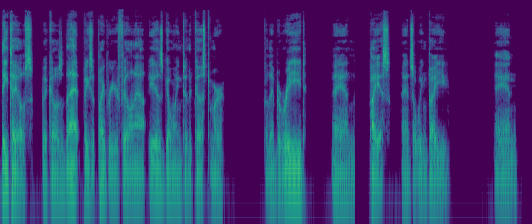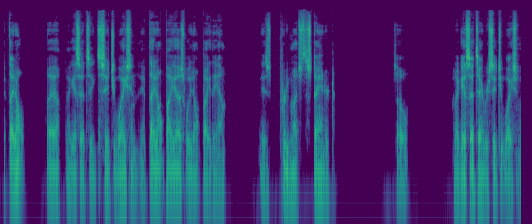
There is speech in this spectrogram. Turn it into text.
details because that piece of paper you're filling out is going to the customer for them to read and pay us, and so we can pay you. And if they don't, well, I guess that's each situation. If they don't pay us, we don't pay them. Is pretty much the standard. So, but I guess that's every situation.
